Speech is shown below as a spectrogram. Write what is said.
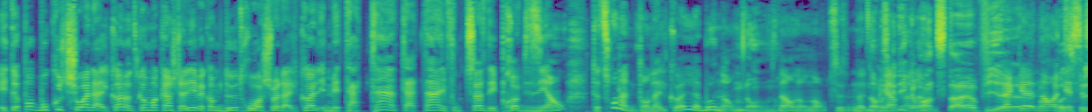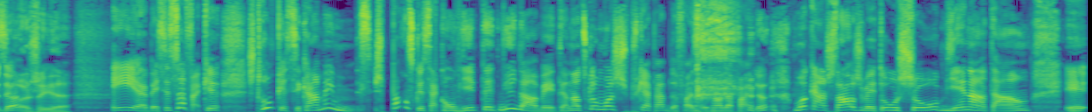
Et t'as pas beaucoup de choix d'alcool. En tout cas, moi, quand je suis allée, il y avait comme deux, trois choix d'alcool. Mais t'attends, t'attends, il faut que tu fasses des provisions. T'as-tu ton alcool là-bas? Non. Non, non. Non, non, non. Non, a regarde, des non, non. commanditaires, puis Fait que, euh, non, pas que c'est ça. déroger. euh, Et euh, ben c'est ça, fait que je trouve que c'est quand même, je pense que ça convient peut-être mieux dans 20 ans. En tout cas, moi, je suis plus capable de faire ce genre d'affaires-là. Moi, quand je sors, je vais être au chaud, bien entendre, et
